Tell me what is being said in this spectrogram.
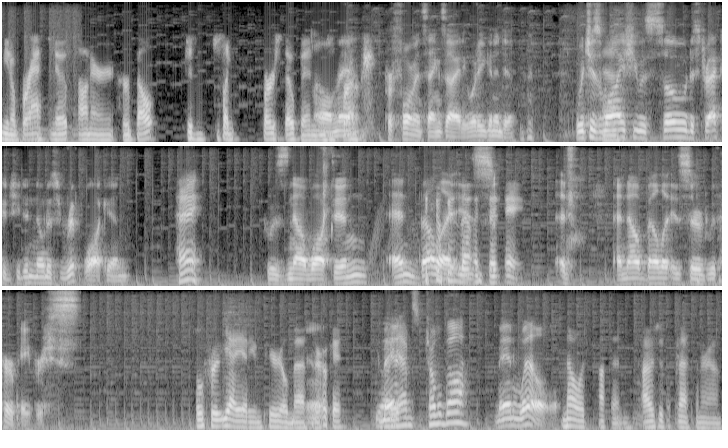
you know brass notes on her her belt, just just like burst open. Oh and man, broke. performance anxiety. What are you gonna do? Which is Yeah. why she was so distracted she didn't notice Rip walk in, Hey, who has now walked in, and Bella That is, said, hey, and now Bella is served with her papers. oh for yeah yeah the Imperial Master. Yeah. Okay, you, Man- you having some trouble, Bella? Manuel. no, it's nothing. I was just messing around.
